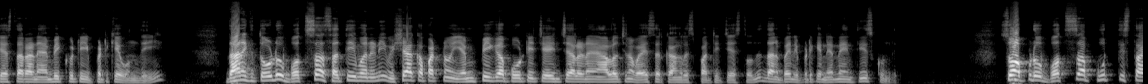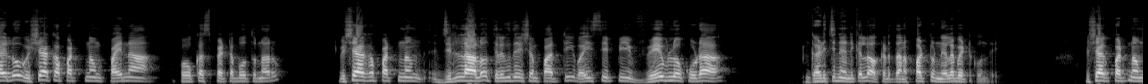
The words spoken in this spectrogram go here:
చేస్తారనే అంబిక్విటీ ఇప్పటికే ఉంది. దానికి తోడు బొత్స సతీమణిని విశాఖపట్నం ఎంపీగా పోటీ చేయించాలనే ఆలోచన వైఎస్ఆర్ కాంగ్రెస్ పార్టీ చేస్తుంది. దానిపైన ఇప్పటికే నిర్ణయం తీసుకుంది. సో అప్పుడు బొత్స పూర్తి స్థాయిలో విశాఖపట్నం పైన ఫోకస్ పెట్టబోతున్నారు. విశాఖపట్నం జిల్లాలో తెలుగుదేశం పార్టీ వైసీపీ వేవ్లో కూడా గడిచిన ఎన్నికల్లో అక్కడ తన పట్టు నిలబెట్టుకుంది. విశాఖపట్నం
